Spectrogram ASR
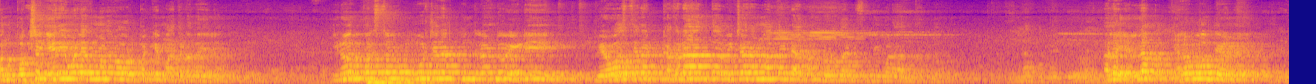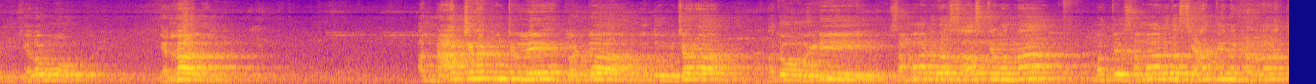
ಒಂದು ಪಕ್ಷ ಏನೇ ಒಳ್ಳೇದು ಮಾಡಿದ್ರು ಅವ್ರ ಬಗ್ಗೆ ಮಾತಾಡೋದೇ ಇಲ್ಲ. ಇನ್ನೊಂದು ಪಕ್ಷದವ್ರು ಮೂರು ಜನ ಕುಂತ್ಕೊಂಡು ಇಡೀ ವ್ಯವಸ್ಥೆನ ಕದಡ ಅಂತ ವಿಚಾರ ಮಾತಾಡಿ ಅದನ್ನು ದೊಡ್ಡದಾಗಿ ಸುದ್ದಿ ಅಂಥದ್ದು ಅಲ್ಲ, ಎಲ್ಲ ಕೆಲವು ಅಂತ ಹೇಳಿದೆ. ಕೆಲವು ಎಲ್ಲ ಅಲ್ಲ. ಅಲ್ಲಿ ನಾಲ್ಕು ಜನ ಕುಂತಿರಲಿ, ದೊಡ್ಡ ಒಂದು ವಿಚಾರ. ಅದು ಇಡೀ ಸಮಾಜದ ಸ್ವಾಸ್ಥ್ಯವನ್ನು ಮತ್ತೆ ಸಮಾಜದ ಶಾಂತಿಯನ್ನು ಕದಲಾಡಂಥ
